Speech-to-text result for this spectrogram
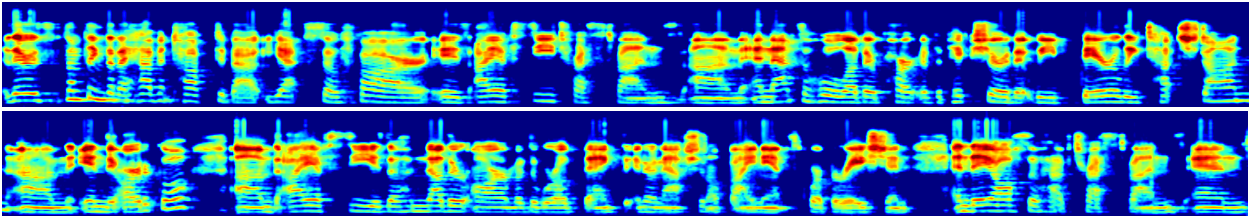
There's something that I haven't talked about yet so far is IFC trust funds, um, and that's a whole other part of the picture that we barely touched on um, in the article. Um, the IFC is another arm of the World Bank, the International Finance Corporation, and they also have trust funds. And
